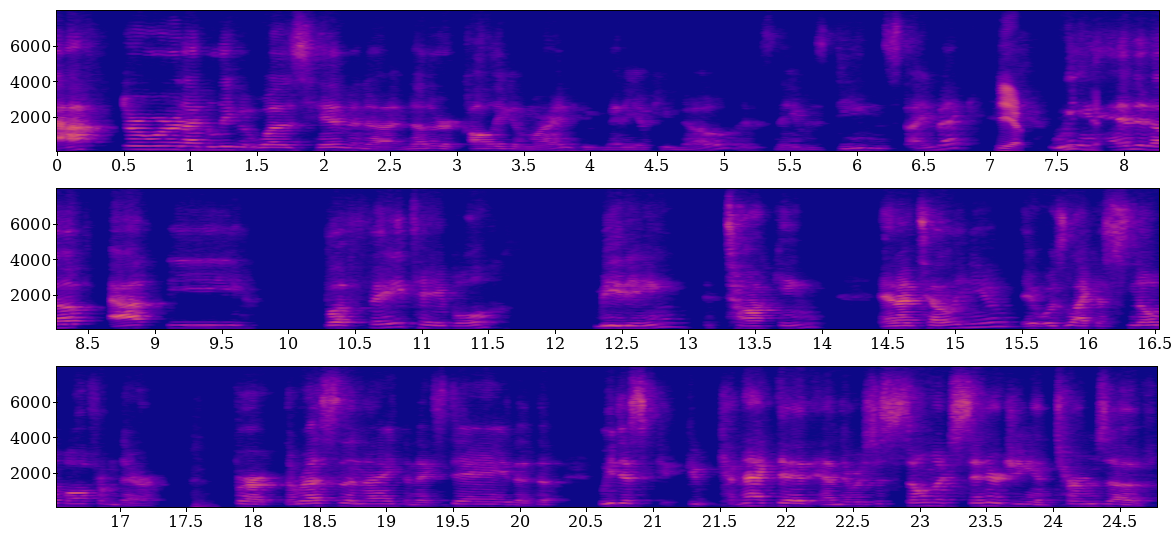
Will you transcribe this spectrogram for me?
afterward i believe it was him and another colleague of mine who many of you know his name is dean steinbeck yep we yep. ended up at the buffet table meeting and talking and i'm telling you it was like a snowball from there for the rest of the night the next day the, the we just connected and there was just so much synergy in terms of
